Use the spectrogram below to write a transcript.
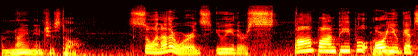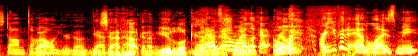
or nine inches tall? So in other words, you either stomp on people or you get stomped on. Well, you're gonna. Yeah, Is that how gonna you look at that's it? how I Sheila? look at it. Oh, Really? are you going to analyze me?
